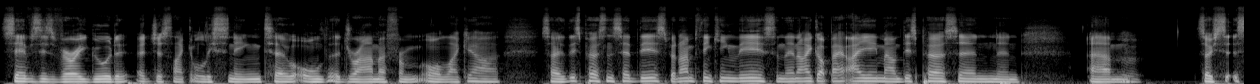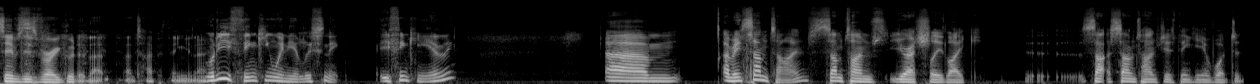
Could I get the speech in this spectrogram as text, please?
Sevs is very good at just like listening to all the drama from all like, oh, so this person said this, but I'm thinking this, and then I got back, I emailed this person, and um, Hmm. So Se- Sevs is very good at that that type of thing, you know. What are you thinking when you're listening? Are you thinking anything? Um, I mean, sometimes, sometimes you're actually like, uh, so, sometimes you're thinking of what to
